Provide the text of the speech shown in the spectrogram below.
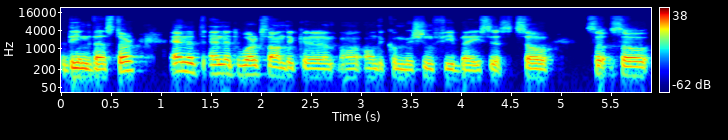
The investor, and it and it works on the on, on the commission fee basis. So so so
